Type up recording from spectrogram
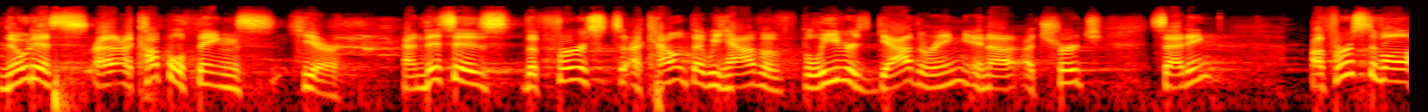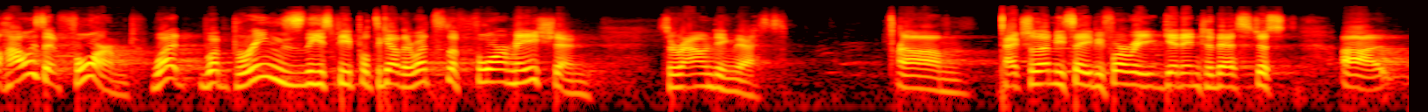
Notice a, couple things here. And this is the first account that we have of believers gathering in a, a church setting. Uh, first of all, how is it formed? What, what brings these people together? What's the formation surrounding this? Um, actually, let me say before we get into this, just uh,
